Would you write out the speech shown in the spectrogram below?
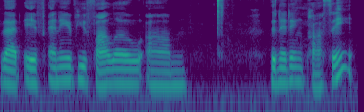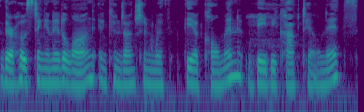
that if any of you follow um, the Knitting Posse, they're hosting a knit along in conjunction with Thea Colman, Baby Cocktail Knits,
